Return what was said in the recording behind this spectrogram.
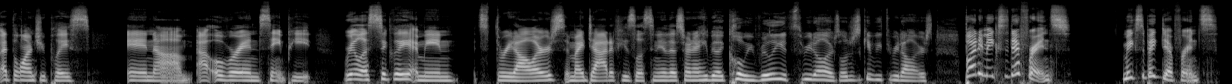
at the laundry place in um out over in St. Pete. Realistically, I mean, it's three dollars. And my dad, if he's listening to this right now, he'd be like, "Chloe, really? It's three dollars? I'll just give you three dollars." But it makes a difference. Makes a big difference.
